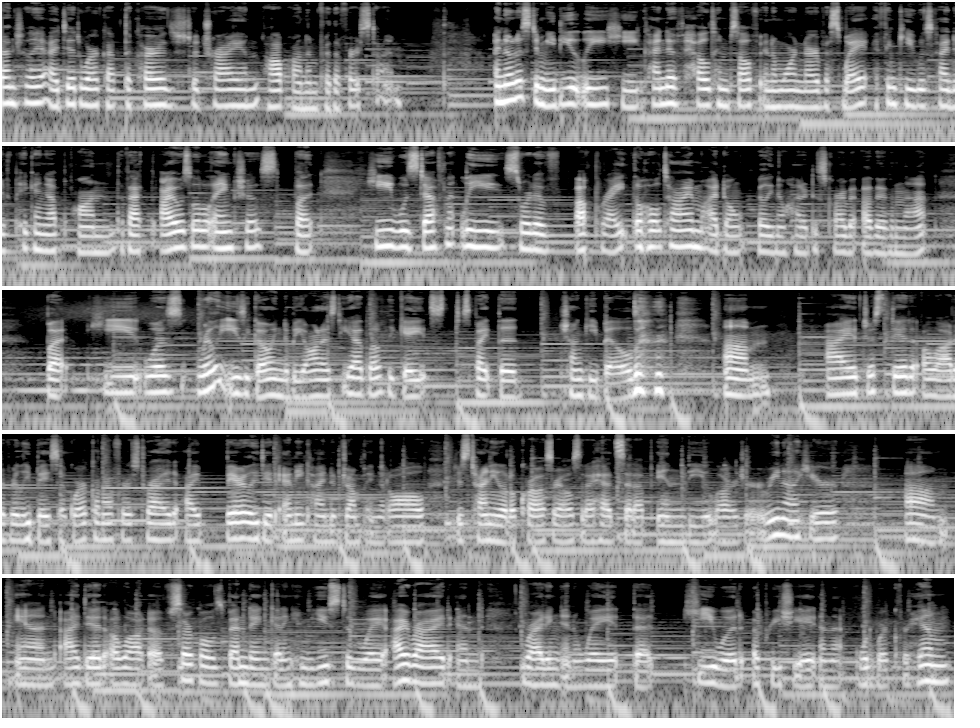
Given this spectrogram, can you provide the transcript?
Eventually I did work up the courage to try and hop on him for the first time. I noticed immediately he kind of held himself in a more nervous way. I think he was kind of picking up on the fact that I was a little anxious, but he was definitely sort of upright the whole time. I don't really know how to describe it other than that. But he was really easygoing, to be honest. He had lovely gaits despite the chunky build. um, I just did a lot of really basic work on our first ride. I barely did any kind of jumping at all, just tiny little cross rails that I had set up in the larger arena here. Um, and I did a lot of circles, bending, getting him used to the way I ride and riding in a way that he would appreciate and that would work for him.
